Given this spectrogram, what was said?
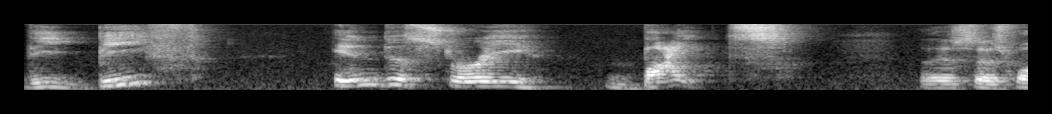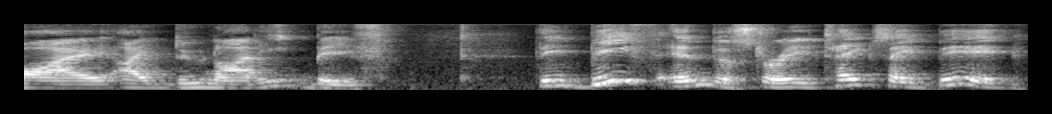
the beef industry bites. This is why I do not eat beef. The beef industry takes a big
